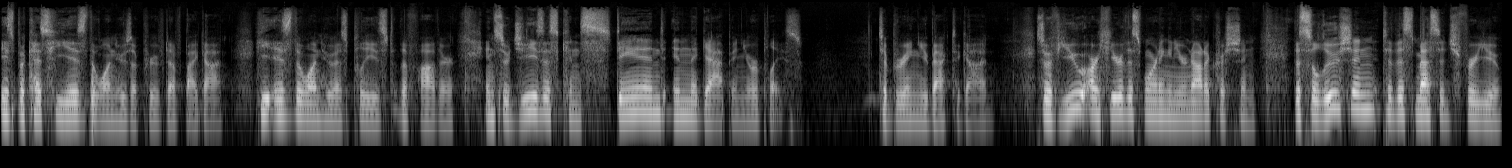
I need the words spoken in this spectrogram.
is because he is the one who's approved of by God. He is the one who has pleased the Father. And so Jesus can stand in the gap in your place to bring you back to God. So if you are here this morning and you're not a Christian, the solution to this message for you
